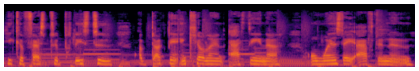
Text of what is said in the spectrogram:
he confessed to police to abducting and killing Athena on Wednesday afternoon.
